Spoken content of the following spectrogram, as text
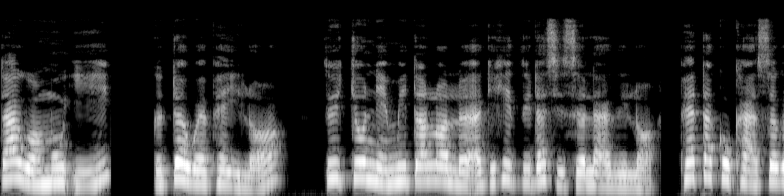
တာဂောမူဤကတဝဲဖဲဤလောသူချိုနေမီတလော်လအကိဟိသူဒစီဆလာအဂီလောဖဲတကုခါဆက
